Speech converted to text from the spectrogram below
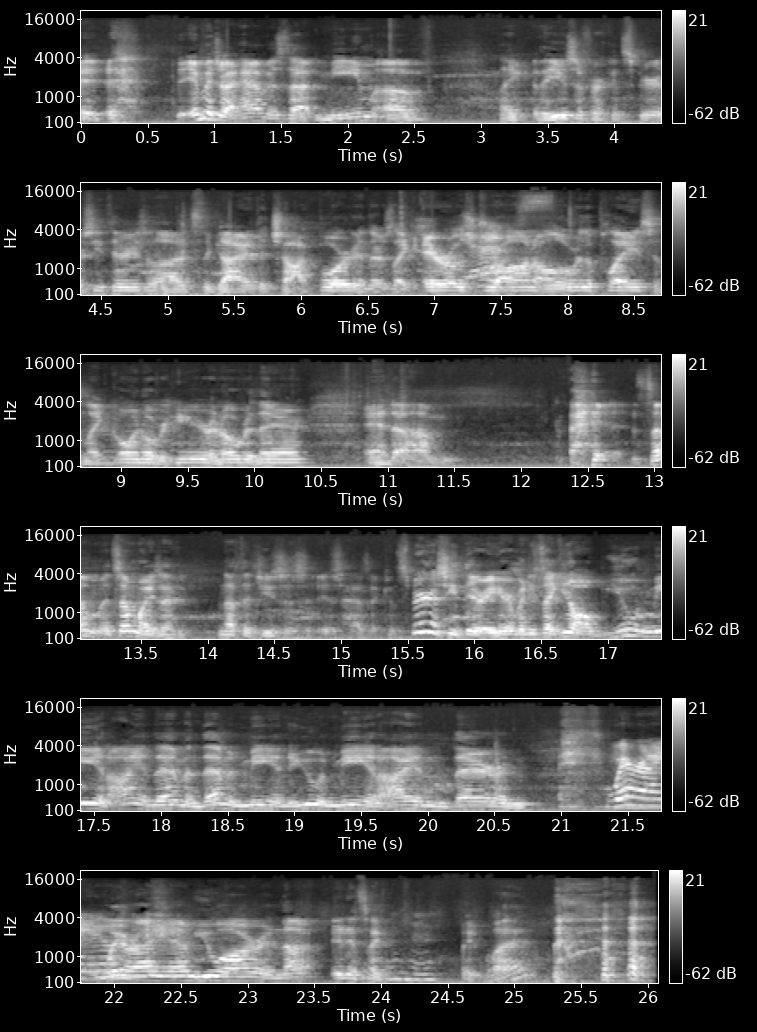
It, the image I have is that meme of, like, they use it for conspiracy theories a lot. It's the guy at the chalkboard, and there's like arrows Yes. drawn all over the place, and like going over mm-hmm. here and over there. And um, some in some ways, I, not that Jesus is, has a conspiracy theory here, but he's like, you know, you and me, and I and them, and them and me, and you and me, and I and there, and where i am where I am, you are, and not. And it's like, mm-hmm. wait, what?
